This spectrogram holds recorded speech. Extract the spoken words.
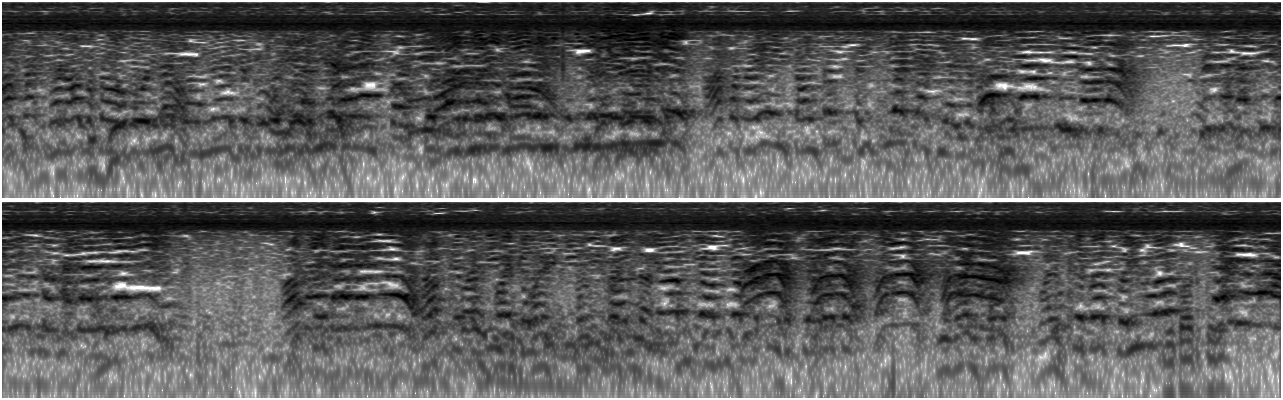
आप घर आओ बताओ जो बोलना है सामने आके बोलिए आप बताइए इनकाउंटर सही किया क्या किया ये बताइए आपके पति ने गलती की थी गलती आपके आपका पति हत्यारा उसके साथ सही हुआ सही हुआ।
